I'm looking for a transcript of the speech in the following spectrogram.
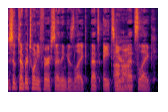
September 21st I think is like that's A tier. Uh-huh. That's like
